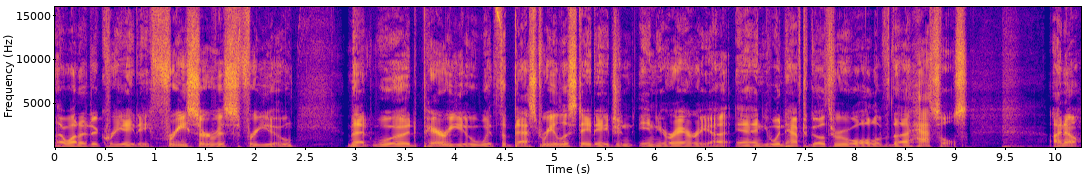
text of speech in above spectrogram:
I wanted to create a free service for you that would pair you with the best real estate agent in your area, and you wouldn't have to go through all of the hassles. I know.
